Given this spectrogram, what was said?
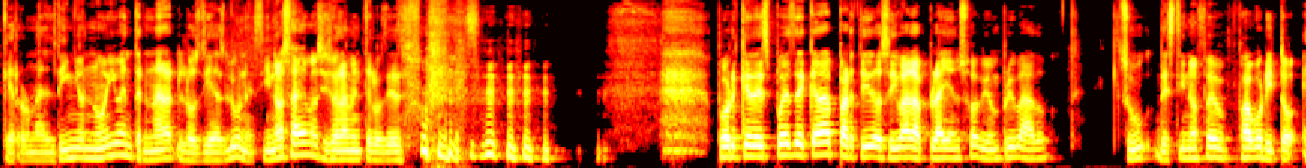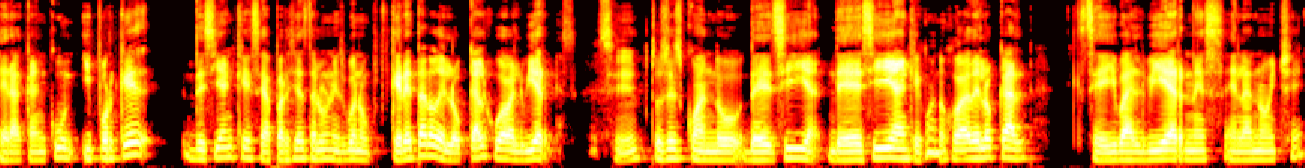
que Ronaldinho no iba a entrenar los días lunes, y no sabemos si solamente los días lunes, porque después de cada partido se iba a la playa en su avión privado, su destino favorito era Cancún. ¿Y por qué decían que se aparecía hasta el lunes? Bueno, Querétaro de local jugaba el viernes. Sí, Entonces cuando decían, decían que cuando juega de local se iba el viernes en la noche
